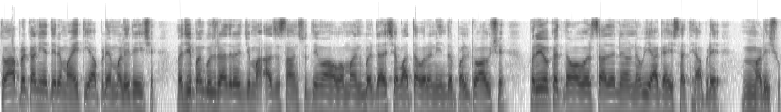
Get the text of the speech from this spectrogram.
તો આ પ્રકારની અત્યારે માહિતી આપણે મળી રહી છે. હજી પણ ગુજરાત રાજ્યમાં આજે સાંજ સુધીમાં હવામાન બદલાશે વાતાવરણની અંદર પલટો આવશે. ફરી વખત નવા વરસાદ અને નવી આગાહી સાથે આપણે મળીશું.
